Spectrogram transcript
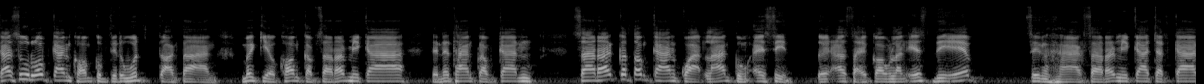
การสู้รบกันของกลุ่มติดอาวุธต่างๆ ไม่เกี่ยวข้องกับสหรัฐอเมริกา แต่ในทางกลับกันสหรัฐก็ต้องการกวาดล้างกลุ่มไอซิสโดยอาศัยกองกำลัง SDF ซึ่งหากสหรัฐอเมริกาจัดการ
